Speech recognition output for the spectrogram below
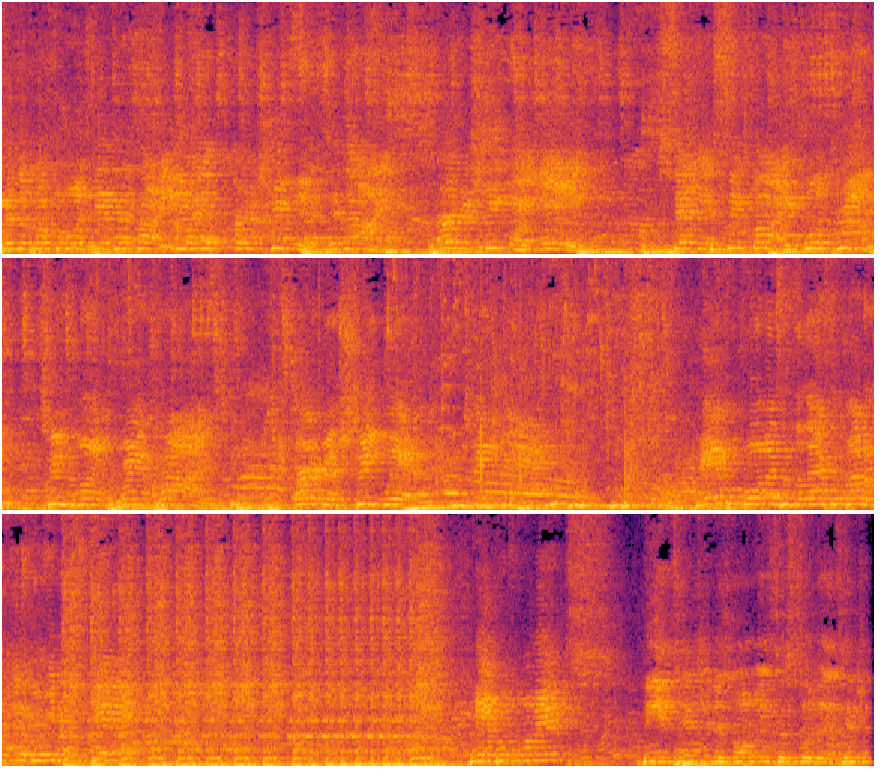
Here's the the board, stand to the side. Anybody else? Urban Streetwear, 10-9. Urban Streetwear, A. 7, 6, 5, 4, 3, 2, 1, grand prize. Urban Streetwear, is the last category. Get it. Hand performance. The intention is always to still the intention.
